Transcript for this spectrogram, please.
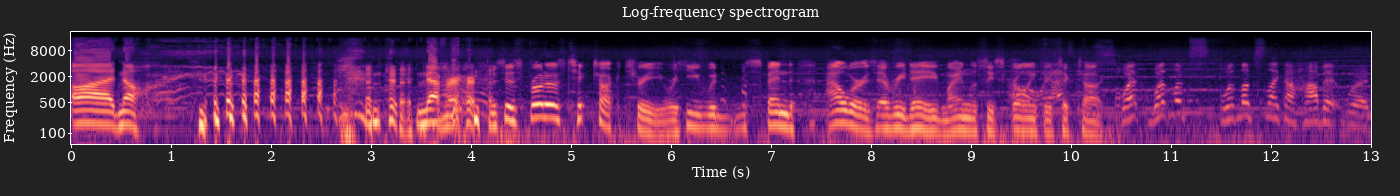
Uh, no. Never. This is Frodo's TikTok tree, where he would spend hours every day mindlessly scrolling through TikTok. What what looks what looks like a hobbit would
